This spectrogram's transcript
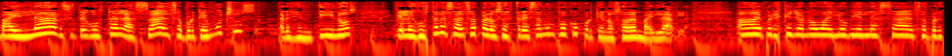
bailar, si te gusta la salsa, porque hay muchos argentinos que les gusta la salsa, pero se estresan un poco porque no saben bailarla. Ay, pero es que yo no bailo bien la salsa, pero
